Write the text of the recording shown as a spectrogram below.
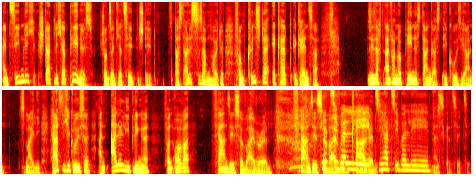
ein ziemlich stattlicher Penis schon seit Jahrzehnten steht? Es passt alles zusammen heute. Vom Künstler Eckhard Grenzer. Sie sagt einfach nur Penis Dangast, Ecosian. Smiley. Herzliche Grüße an alle Lieblinge von eurer Fernsehsurvivorin. Sie Fernsehsurvivorin Karen. überlebt, sie hat's überlebt. Ja, das ist ganz witzig.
